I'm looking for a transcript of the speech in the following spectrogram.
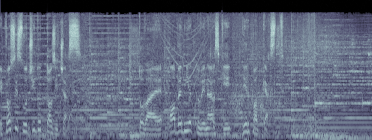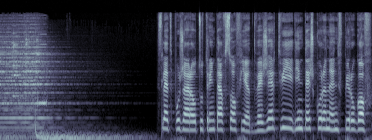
Какво се случи до този час? Това е обедният новинарски Дир подкаст. След пожара от сутринта в София, две жертви и един тежко ранен в Пирогов.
